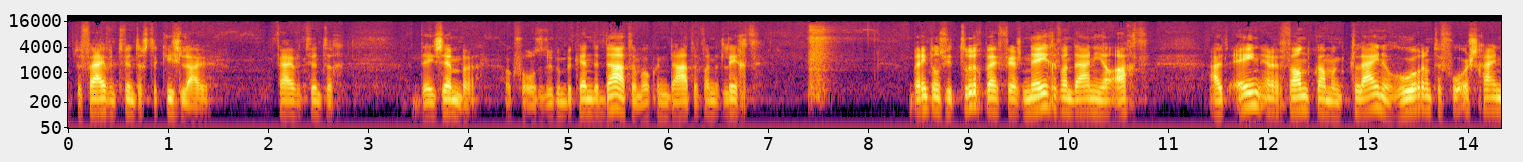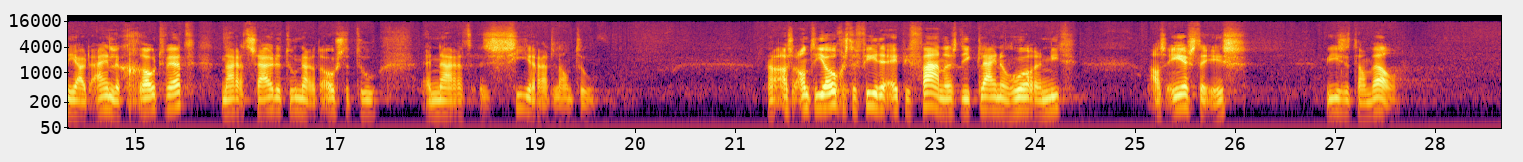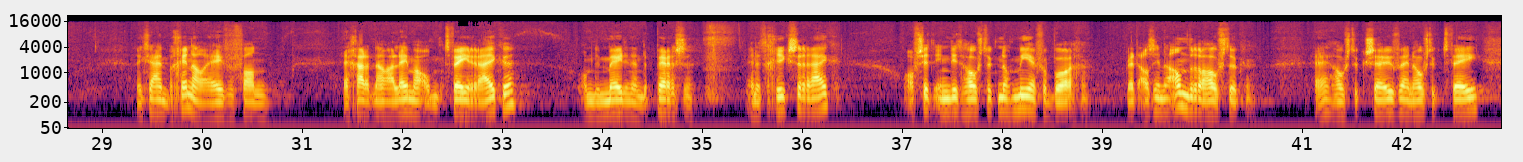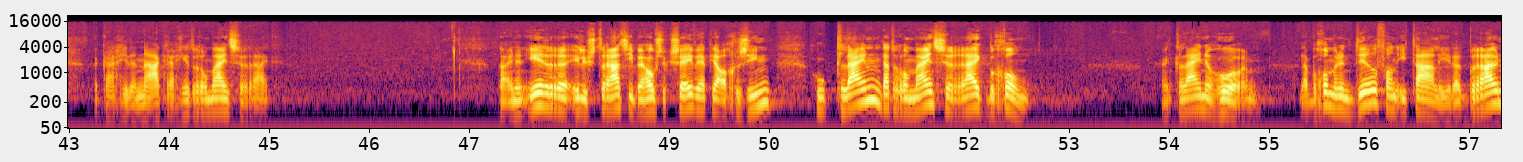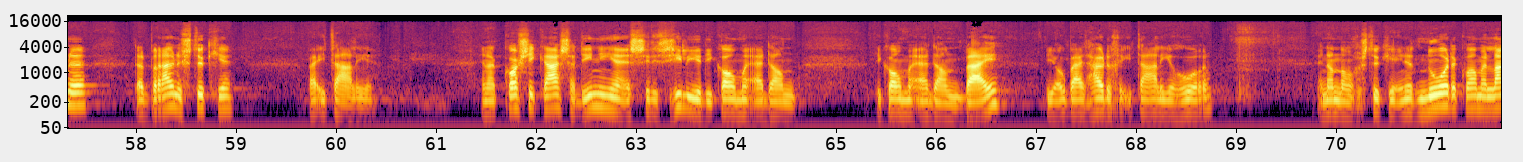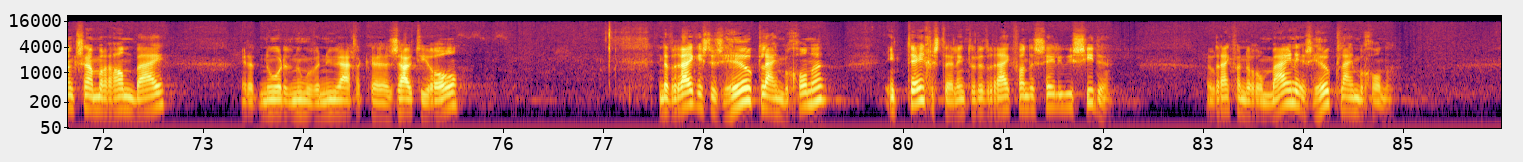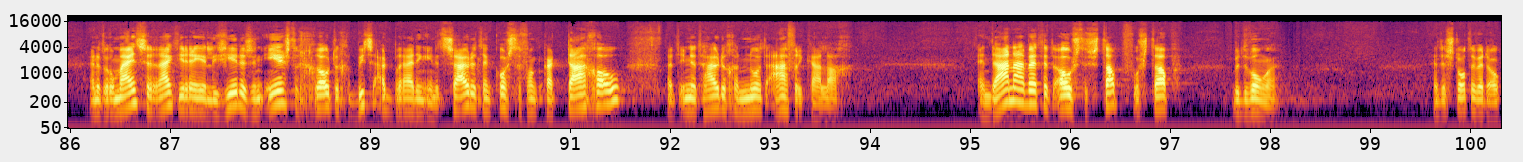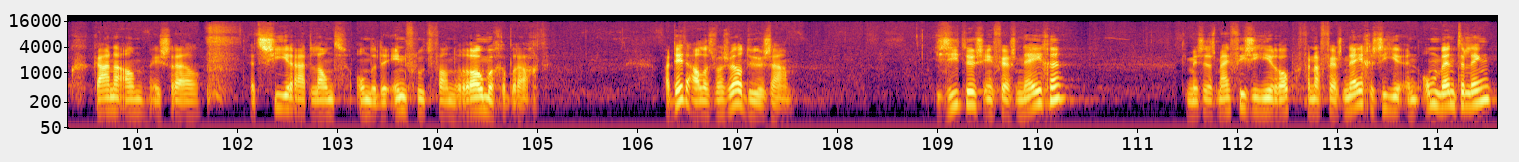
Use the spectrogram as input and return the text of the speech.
Op de 25e Kislui, 25 december. Ook voor ons natuurlijk een bekende datum, ook een datum van het licht. Brengt ons weer terug bij vers 9 van Daniel 8. Uit één ervan kwam een kleine horen tevoorschijn die uiteindelijk groot werd naar het zuiden toe, naar het oosten toe en naar het Sieraadland toe. Nou, als Antiochus vierde Epiphanes die kleine horen niet als eerste is, wie is het dan wel? Ik zei in het begin al even van, gaat het nou alleen maar om twee rijken, om de Meden en de Perzen en het Griekse Rijk? Of zit in dit hoofdstuk nog meer verborgen? Net als in de andere hoofdstukken. Hoofdstuk 7 en hoofdstuk 2, dan krijg je daarna krijg je het Romeinse Rijk. Nou, in een eerdere illustratie bij hoofdstuk 7 heb je al gezien hoe klein dat Romeinse Rijk begon. Een kleine hoorn. Dat begon met een deel van Italië, dat bruine, dat bruine stukje bij Italië. En dan Corsica, Sardinië en Sicilië, die komen, er dan, die komen er dan bij. Die ook bij het huidige Italië horen. En dan nog een stukje in het noorden kwam er langzamerhand bij. En dat noorden noemen we nu eigenlijk uh, Zuid-Tirol. En dat rijk is dus heel klein begonnen. In tegenstelling tot het rijk van de Seleuciden. Het rijk van de Romeinen is heel klein begonnen. En het Romeinse Rijk die realiseerde zijn eerste grote gebiedsuitbreiding in het zuiden ten koste van Carthago, dat in het huidige Noord-Afrika lag. En daarna werd het oosten stap voor stap bedwongen. En tenslotte werd ook Canaan, Israël, het sieraadland onder de invloed van Rome gebracht. Maar dit alles was wel duurzaam. Je ziet dus in vers 9, tenminste dat is mijn visie hierop, vanaf vers 9 zie je een omwenteling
